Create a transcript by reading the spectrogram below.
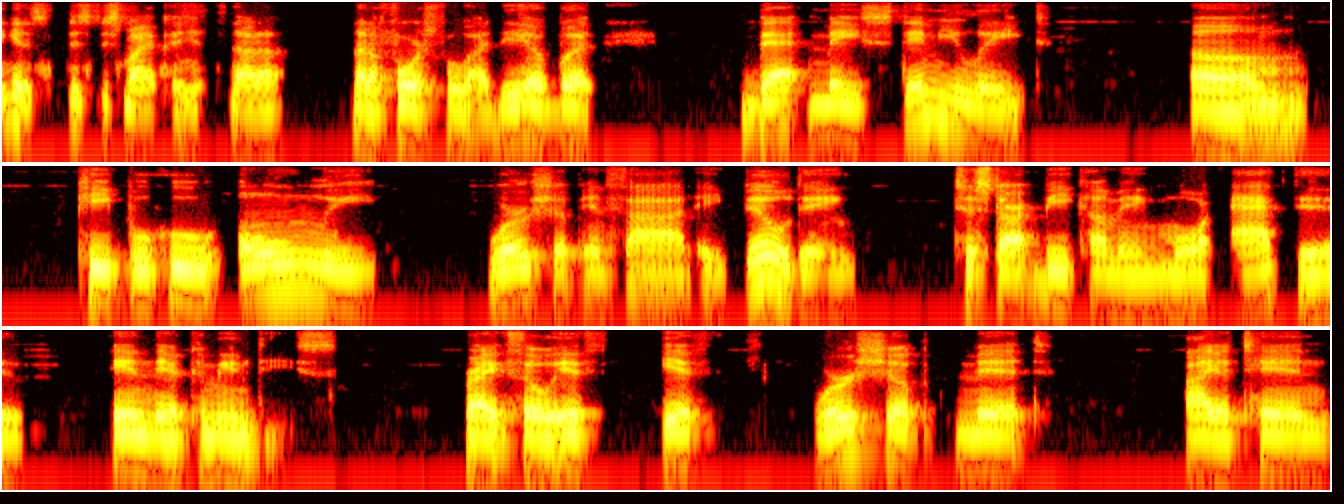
again, it's this is my opinion. It's not a not a forceful idea, but that may stimulate um, people who only worship inside a building to start becoming more active in their communities right? So if if worship meant i attend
